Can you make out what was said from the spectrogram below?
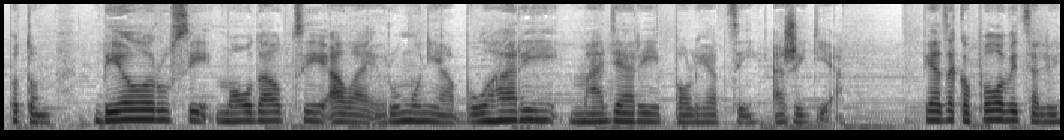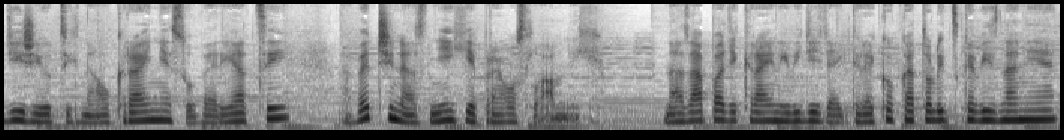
potom Bielorusi, Moldavci, ale aj Rumúni a Bulhári, Maďari, Poliaci a Židia. Viac ako polovica ľudí žijúcich na Ukrajine sú veriaci a väčšina z nich je pravoslávnych. Na západe krajiny vidieť aj grekokatolické význanie,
